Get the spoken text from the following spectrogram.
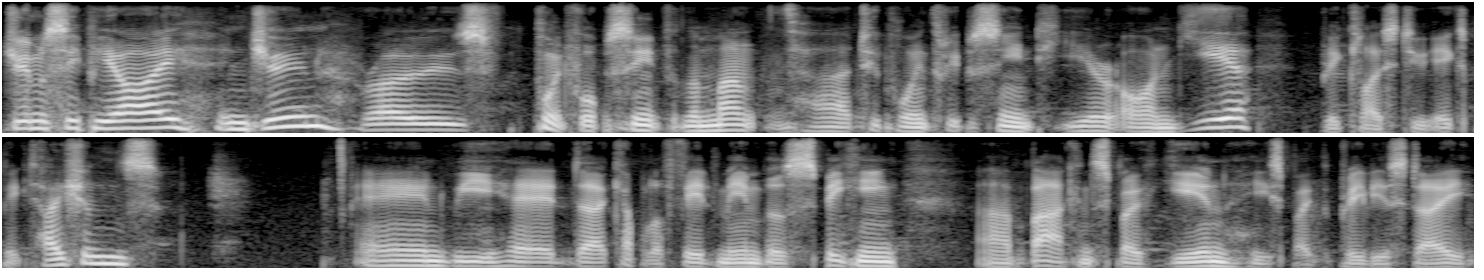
German CPI in June rose 0.4% for the month, uh, 2.3% year on year, pretty close to expectations. And we had a couple of Fed members speaking. Uh, Barkin spoke again, he spoke the previous day,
